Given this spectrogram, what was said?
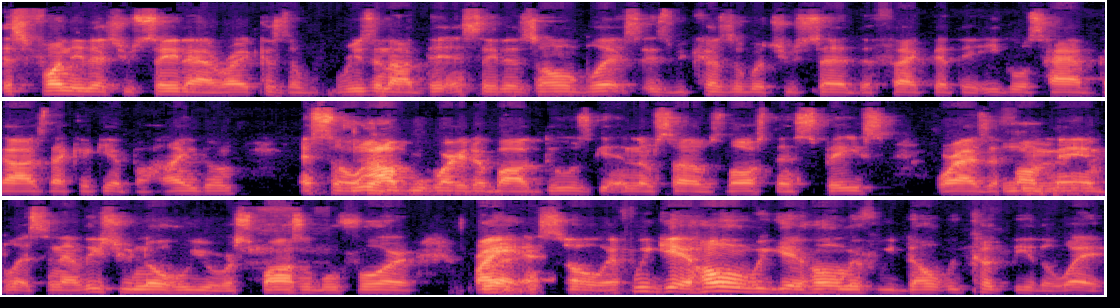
it's funny that you say that, right? Because the reason I didn't say the zone blitz is because of what you said. The fact that the Eagles have guys that could get behind them, and so Yeah. I'll be worried about dudes getting themselves lost in space. Whereas if I'm Mhm. man blitzing, at least you know who you're responsible for, right? Right. And so if we get home, we get home. If we don't, we cooked either way.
